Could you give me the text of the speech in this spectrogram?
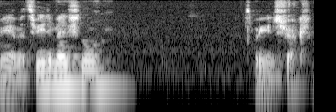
we have a three-dimensional reconstruction.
